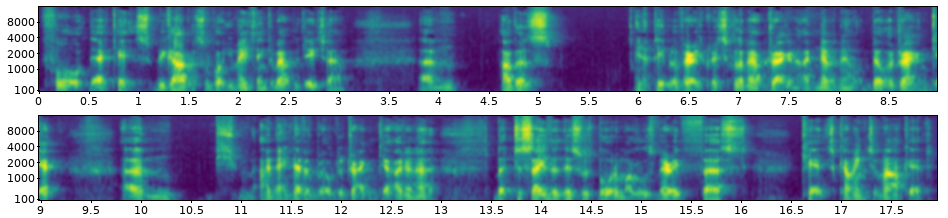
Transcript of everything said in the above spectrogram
for their kits, regardless of what you may think about the detail. Um, others, you know, people are very critical about Dragon. I've never built, a Dragon kit. Um, I may never build a Dragon kit. I don't know. But to say that this was Border Model's very first kit coming to market,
